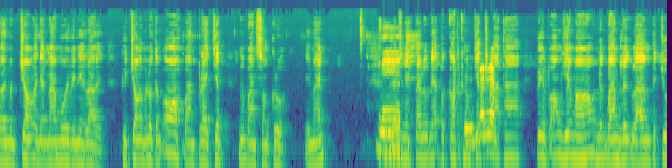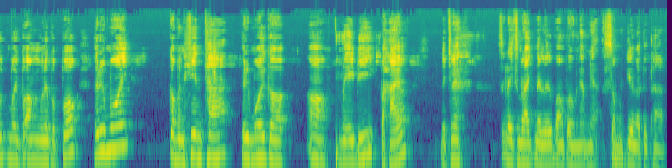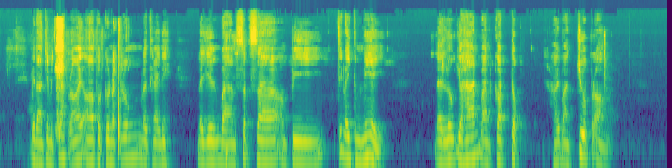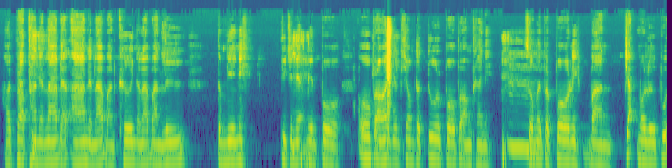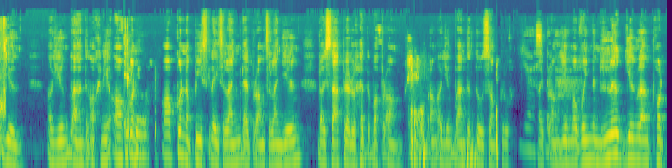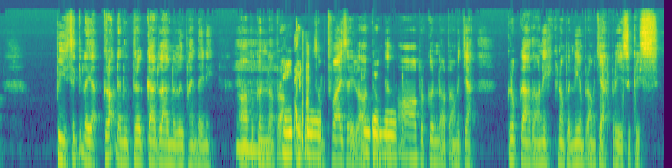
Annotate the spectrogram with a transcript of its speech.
ដោយមិនចង់ឲ្យអ្នកណាមួយវិនិច្ឆ័យឡើយគឺចង់ឲ្យមនុស្សទាំងអស់បានប្រែចិត្តនិងបានសង្គ្រោះអេមែនដូច្នេះតើលោកអ្នកប្រកាសក្នុងចិត្តច្បាស់ថាពេលព្រះអង្គយាងមកនឹងបានលើកឡើងទៅជួបមួយព្រះអង្គលើពពកឬមួយក៏មិនហ៊ានថាឬមួយក៏អូ maybe ប្រហែលដូច្នេះសេចក្តីសម្រេចនៅលើបងប្អូនម្នាក់ម្នាក់សូមយើងអធិដ្ឋាន បិតាជាម្ចាស់ព្រះអង្គអរព្រគុណទ្រង់នៅថ្ងៃនេះ ដែលយើងបានសិក្សាអំពីសេចក្តីទំនាយដែលលោកយ៉ូហានបានកត់ទុកហើយបានជួបព្រះអង្គហើយប្រាប់ថាអ្នកណាដែលអានអ្នកណាបានឃើញអ្នកណាបានឮទំនាយនេះគឺជាអ្នកមានពរអូព្រះអង្គយើងខ្ញុំទទួលពរព្រះអង្គថ្ងៃនេះសូមឲ្យប្រពរនេះបានចាក់មកលើពួកយើង ឲ្យយើងបានទាំងអស់គ្នាអរគុណអរគុណអំពីសេចក្តីស្រឡាញ់ដែលព្រះអង្គស្រឡាញ់យើងដោយសារព្រះរហិតរបស់ព្រះអង្គព្រះអង្គឲ្យយើងបានទទួលសង្គ្រោះហើយព្រះអង្គយាងមកវិញនឹងលើកយើងឡើងផុតពីសេចក្តីអាក្រក់ដែលនឹងត្រូវកើតឡើងនៅលើផែនដីនេះអរព្រគុណដល់ព្រះអង្គសូមថ្វាយសេរីល្អទ្រង់ទាំងអរព្រគុណដល់ព្រះម្ចាស់គ្រប់ការទាំងនេះក្នុងព្រះនាមព្រះម្ចាស់ព្រះយេស៊ូវគ្រីស្ទ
